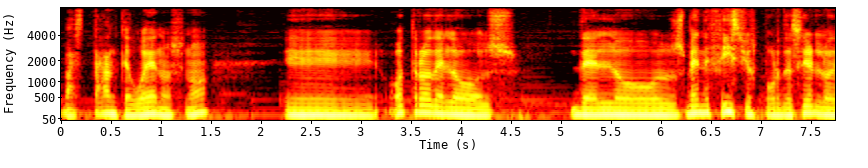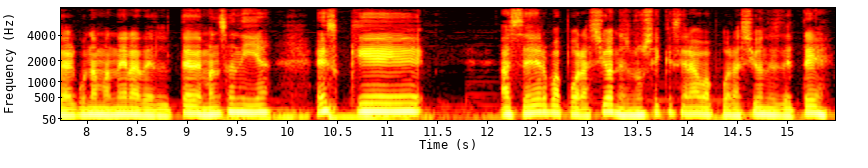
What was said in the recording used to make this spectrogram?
bastante buenos, ¿no? Eh, otro de los de los beneficios, por decirlo de alguna manera, del té de manzanilla es que hacer evaporaciones, no sé qué será evaporaciones de té,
